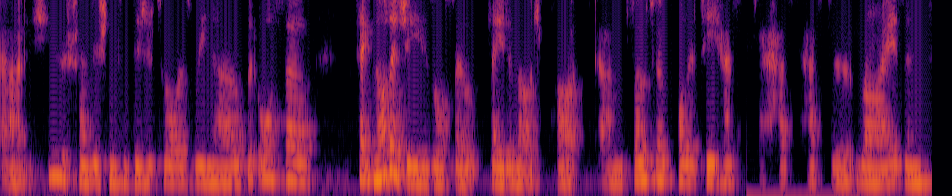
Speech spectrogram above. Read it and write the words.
uh, huge transition to digital, as we know, but also technology has also played a large part. Um, photo quality has to, has has to rise, and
